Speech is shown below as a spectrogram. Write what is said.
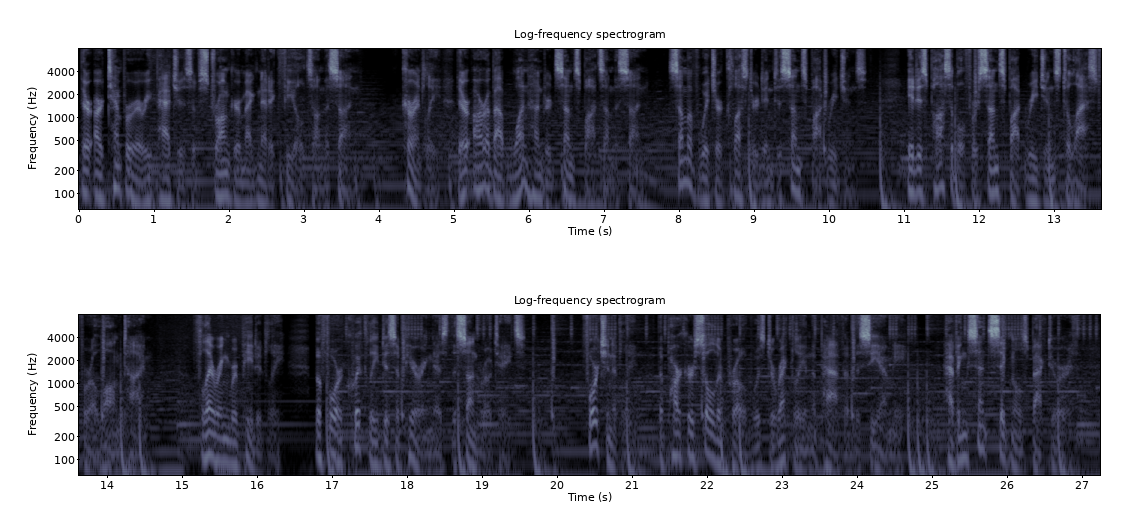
There are temporary patches of stronger magnetic fields on the Sun. Currently, there are about 100 sunspots on the Sun, some of which are clustered into sunspot regions. It is possible for sunspot regions to last for a long time flaring repeatedly, before quickly disappearing as the sun rotates. Fortunately, the Parker Solar Probe was directly in the path of the CME. Having sent signals back to Earth,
